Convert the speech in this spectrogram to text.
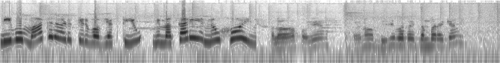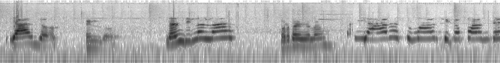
ನೀವು ಮಾತನಾಡುತ್ತಿರುವ ವ್ಯಕ್ತಿಯು ನಿಮ್ಮ ಕರೆಯನ್ನು ಹೋಲ್ಡ್ ಹಲೋ ಏನೋ ಬಿಸಿ ಬರ್ತೈತೆ ನಂಬರ್ ಯಾಕೆ? ಯಾರ್ದು? ನಿಂದು. ನಂದಿಲ್ಲಲ್ಲ? ಬರ್ತಾ ಇದೆಯಲ್ಲ? ಯಾರ ಸುಮಾರು ಚಿಕ್ಕಪ್ಪ ಅಂತೆ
